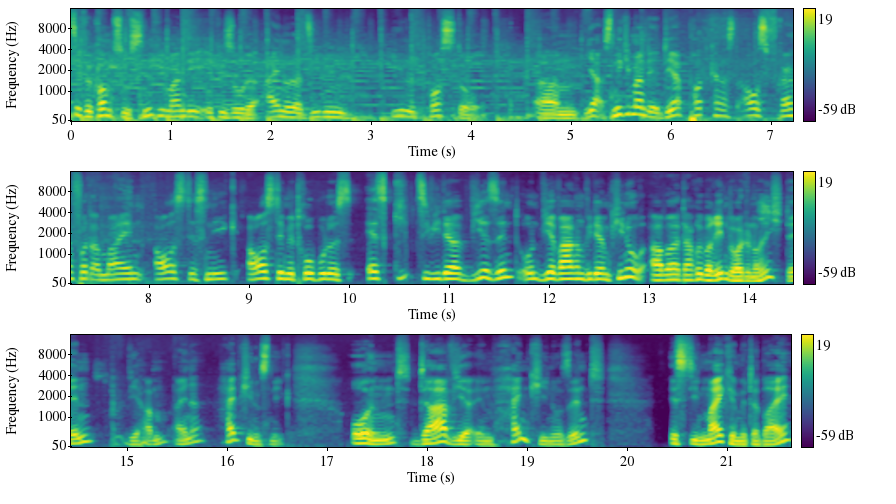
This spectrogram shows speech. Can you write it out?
Herzlich willkommen zu Sneaky Monday Episode 107 Il Posto. Ähm, ja, Sneaky Monday, der Podcast aus Frankfurt am Main, aus der Sneak, aus dem Metropolis. Es gibt sie wieder. Wir sind und wir waren wieder im Kino, aber darüber reden wir heute noch nicht, denn wir haben eine Heimkino-Sneak. Und da wir im Heimkino sind, ist die Maike mit dabei,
